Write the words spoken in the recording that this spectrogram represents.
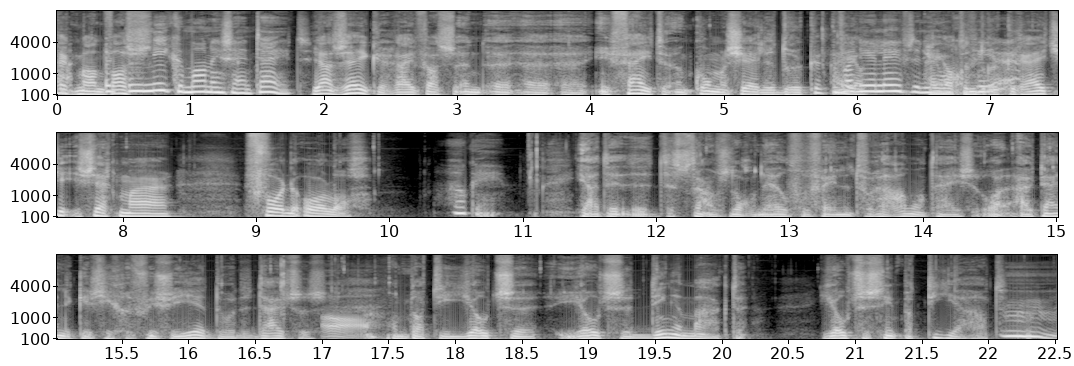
Werkman een was- unieke man in zijn tijd. Ja, zeker. Hij was een, eh, eh, eh, in feite een commerciële drukker. Hij Wanneer had- leefde hij Hij had een drukkerijtje, zeg maar, voor de oorlog. Oké. Ja, het is trouwens nog een heel vervelend verhaal. Want hij is, uiteindelijk is hij gefusilleerd door de Duitsers. Oh. Omdat hij Joodse, Joodse dingen maakte. Joodse sympathieën had. Hmm.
